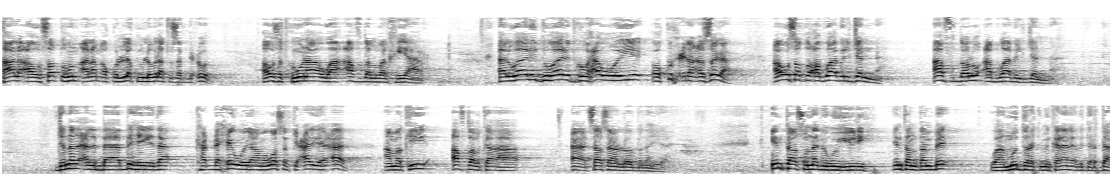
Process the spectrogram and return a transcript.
qaala awsatuhum alam aqul lakum lowlaa tusabbixuun awsadku huna waa afdal wاlkhiyaar alwaalidu waalidku waxaa weeye oo ku xidhan asaga awsatu abwaabi اljanna afdalu abwaabi اljanna jannada albaabaheeda ka dhexe weeye ama wasadkii caadiga aad ama kii afdalka ahaa aad saasaana loo badan yahay. Intaasuu nabigu yidhi intan dambe waa mudraj min kalaami abidarda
